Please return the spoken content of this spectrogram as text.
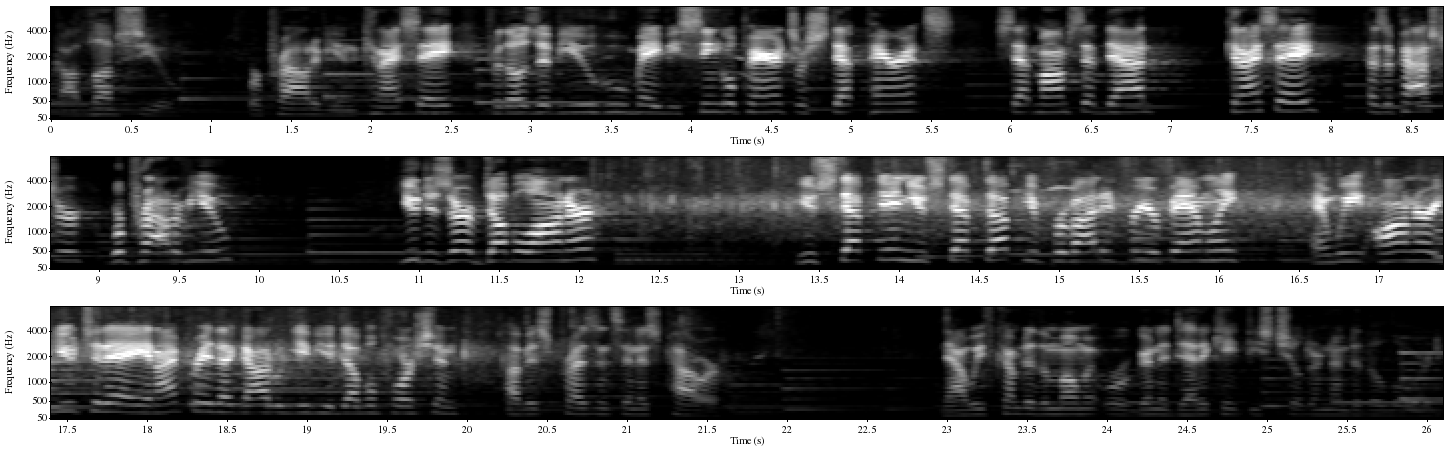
God loves you. We're proud of you. And can I say, for those of you who may be single parents or step parents, stepmom, stepdad, can I say, as a pastor, we're proud of you. You deserve double honor. You stepped in, you stepped up, you provided for your family, and we honor you today. And I pray that God would give you a double portion of His presence and His power. Now we've come to the moment where we're going to dedicate these children unto the Lord.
